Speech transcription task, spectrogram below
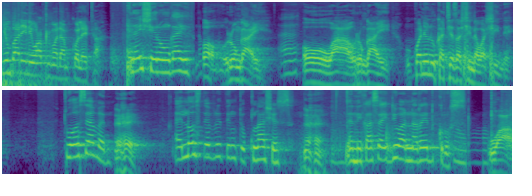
Nyumbani ni wapi Madam Koleta? Naishi Rongai. Oh, Rongai. Oh, wow, Rongai. Kwa nini ukacheza shinda washinde? 207. Ehe. I lost everything to clashes. Ehe. Na nikasaidiwa na Red Cross. Wow.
